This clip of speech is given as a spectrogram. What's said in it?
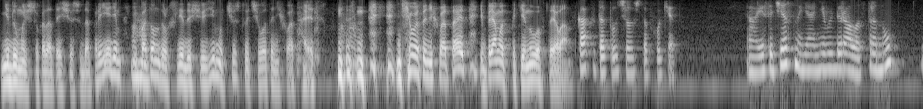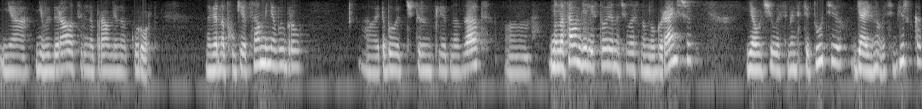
не думали, что когда-то еще сюда приедем. Uh-huh. И потом вдруг следующую зиму чувствуют, чего-то не хватает. Uh-huh. Чего-то не хватает, и прямо вот потянуло в Таиланд. Как так получилось, что Пхукет? А, если честно, я не выбирала страну, я не выбирала целенаправленно курорт. Наверное, Пхукет сам меня выбрал. А, это было 14 лет назад. А, но на самом деле история началась намного раньше. Я училась в институте, я из Новосибирска,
